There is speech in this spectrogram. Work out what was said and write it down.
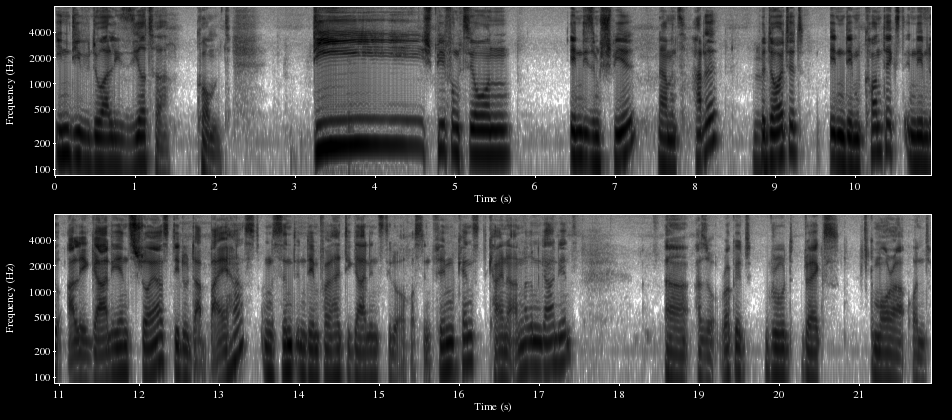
individualisierter kommt. Die Spielfunktion in diesem Spiel namens Huddle bedeutet, in dem Kontext, in dem du alle Guardians steuerst, die du dabei hast, und es sind in dem Fall halt die Guardians, die du auch aus den Filmen kennst, keine anderen Guardians, äh, also Rocket, Groot, Drax, Gamora und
